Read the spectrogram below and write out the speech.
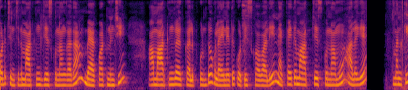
కూడా చిన్న చిన్న మార్కింగ్ చేసుకున్నాం కదా బ్యాక్ పార్ట్ నుంచి ఆ మార్కింగ్లో కలుపుకుంటూ ఒక లైన్ అయితే కొట్టేసుకోవాలి. నెక్ అయితే మార్క్ చేసుకున్నాము. అలాగే మనకి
